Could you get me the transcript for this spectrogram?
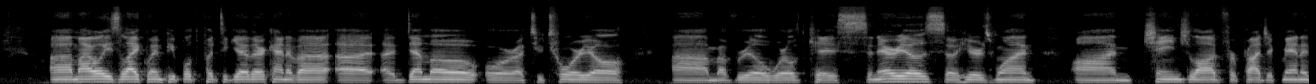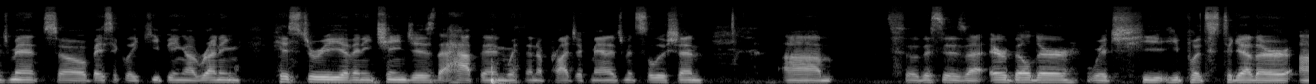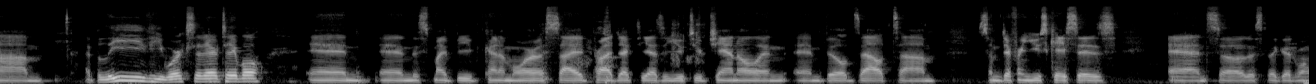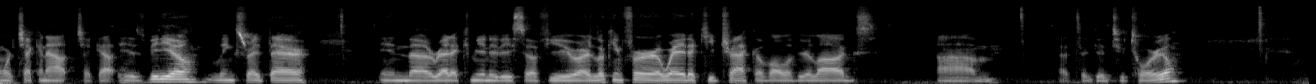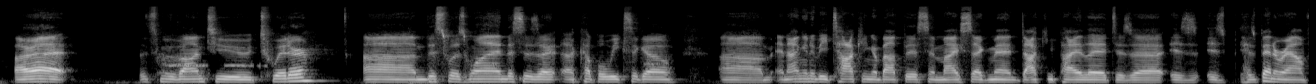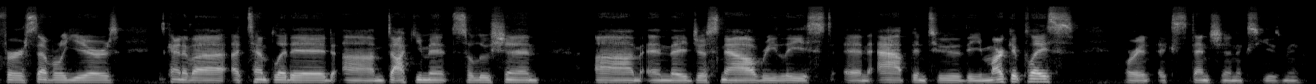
Um, I always like when people put together kind of a, a, a demo or a tutorial um, of real world case scenarios. So here's one on change log for project management. So basically, keeping a running history of any changes that happen within a project management solution. Um, so this is uh, Air Builder, which he he puts together. Um, I believe he works at Airtable and and this might be kind of more a side project. He has a YouTube channel and and builds out um, some different use cases. And so this is a good one we're checking out. Check out his video. Links right there in the Reddit community. So if you are looking for a way to keep track of all of your logs, um, that's a good tutorial. All right, let's move on to Twitter. Um, this was one. This is a, a couple weeks ago, um, and I'm going to be talking about this in my segment. DocuPilot is a is is has been around for several years. It's kind of a, a templated um, document solution, um, and they just now released an app into the marketplace or an extension. Excuse me.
